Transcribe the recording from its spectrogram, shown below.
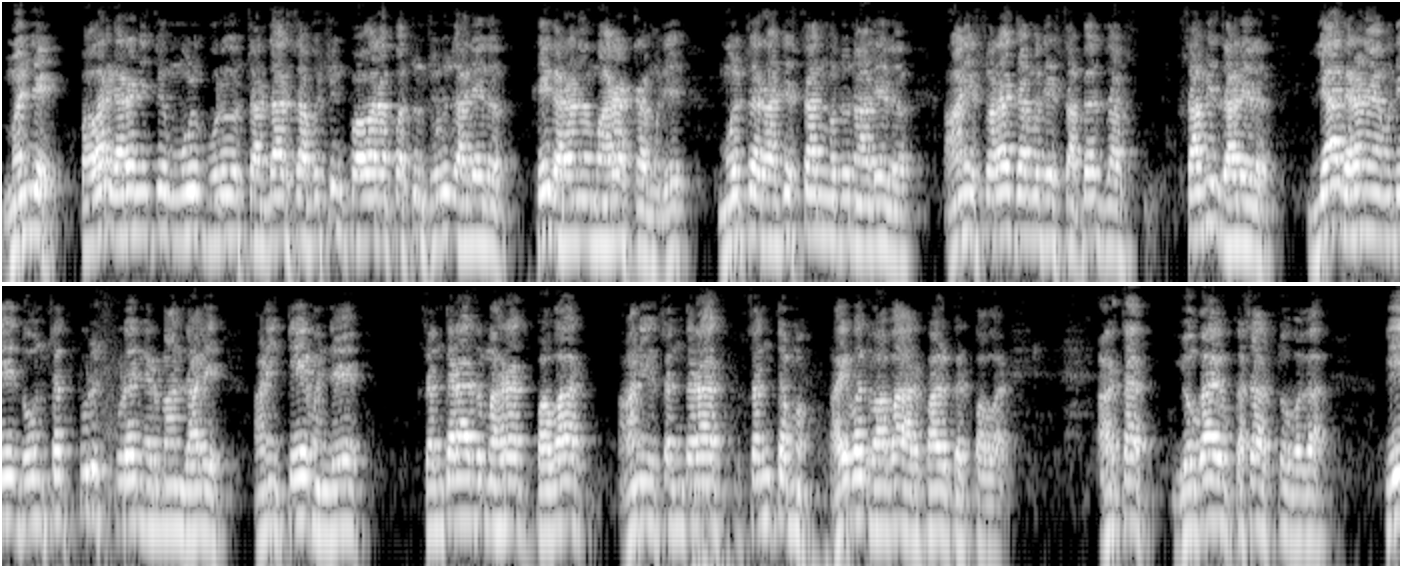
म्हणजे पवार घराण्याचे मूळ पुरुष सरदार साबुसिंग पवारापासून सुरू झालेलं हे घराणं महाराष्ट्रामध्ये मूळचं राजस्थानमधून आलेलं आणि स्वराज्यामध्ये स्थापित जा सामील झालेलं या घराण्यामध्ये दोन सत्पुरुष पुढे निर्माण झाले आणि ते म्हणजे संतराज महाराज पवार आणि संतरा संत ऐवत बाबा अरफाळकर पवार. अर्थात योगायोग कसा असतो बघा की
